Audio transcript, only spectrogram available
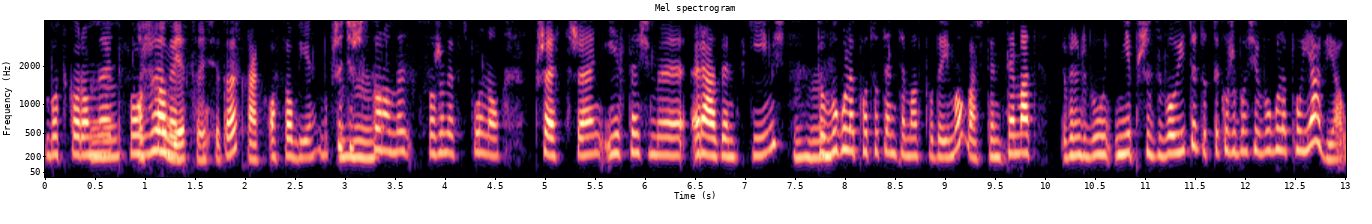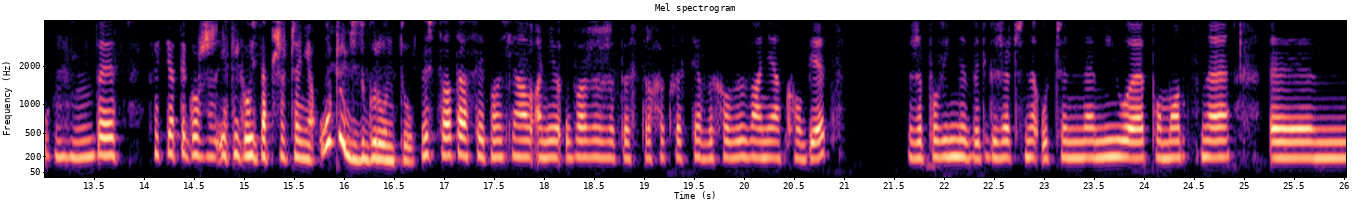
Bo skoro my tworzymy. Mhm. sobie w sensie, tak? Tak, o sobie. Bo przecież Mhm. skoro my tworzymy wspólną przestrzeń i jesteśmy razem z kimś, Mhm. to w ogóle po co ten temat podejmować? Ten temat wręcz był nieprzyzwoity do tego, żeby on się w ogóle pojawiał. Mhm. To jest kwestia tego, że jakiegoś zaprzeczenia uczuć z gruntu. Wiesz co, teraz sobie pomyślałam, a nie uważasz, że to jest trochę kwestia wychowywania kobiet? Że powinny być grzeczne, uczynne, miłe, pomocne. ym,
